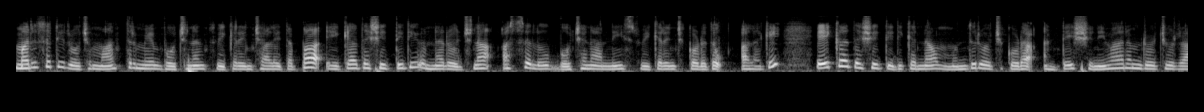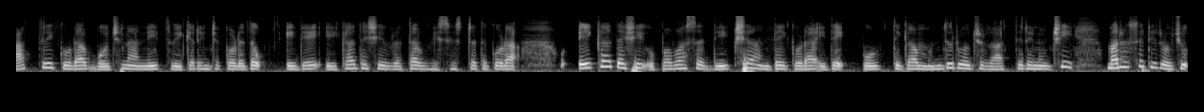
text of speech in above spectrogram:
మరుసటి రోజు మాత్రమే భోజనం స్వీకరించాలి తప్ప ఏకాదశి తిథి ఉన్న రోజున అస్సలు భోజనాన్ని స్వీకరించకూడదు. అలాగే ఏకాదశి తిథి కన్నా ముందు రోజు కూడా అంటే శనివారం రోజు రాత్రి కూడా భోజనాన్ని స్వీకరించకూడదు. ఇదే ఏకాదశి వ్రత విశిష్టత కూడా. ఏకాదశి ఉపవాస దీక్ష అంటే కూడా ఇదే. పూర్తిగా ముందు రోజు రాత్రి నుంచి మరుసటి రోజు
